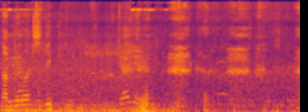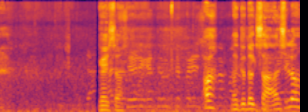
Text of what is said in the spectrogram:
Number one sa dick. Guys, oh. Ah, nagdadagsaan sila.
